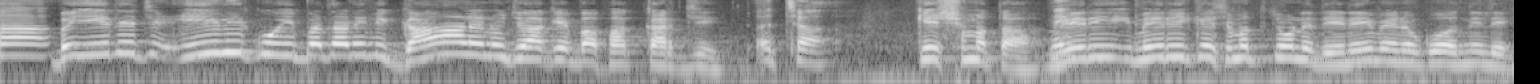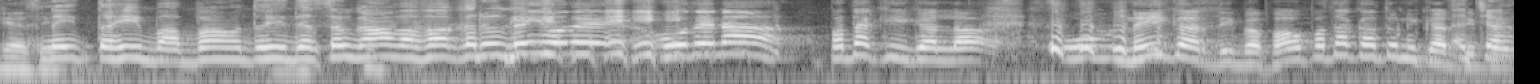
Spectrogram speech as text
ਹਾਂ। ਬਈ ਇਹਦੇ 'ਚ ਇਹ ਵੀ ਕੋਈ ਪਤਾ ਨਹੀਂ ਵੀ ਗਾਂ ਵਾਲੇ ਨੂੰ ਜਾ ਕੇ ਵਫਾ ਕਰ ਜੇ। ਅੱਛਾ। ਕਿਸਮਤ ਆ। ਮੇਰੀ ਮੇਰੀ ਕਿਸਮਤ ਚੋਂ ਨਹੀਂ ਦੇਣੇ ਮੈਨੂੰ ਕੁਝ ਨਹੀਂ ਲਿਖਿਆ ਸੀ। ਨਹੀਂ ਤੁਸੀਂ ਬਾਬਾ ਹੋ ਤੁਸੀਂ ਦੱਸੋ ਗਾਂ ਵਫਾ ਕਰੋਗੇ ਨਹੀਂ ਉਹਦੇ ਉਹਦੇ ਨਾ ਪਤਾ ਕੀ ਗੱਲ ਆ ਉਹ ਨਹੀਂ ਕਰਦੀ ਵਫਾ ਉਹ ਪਤਾ ਕਾਹਤੋਂ ਨਹੀਂ ਕਰਦੀ ਅੱਛਾ। ਬਈ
